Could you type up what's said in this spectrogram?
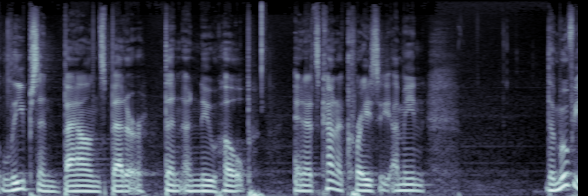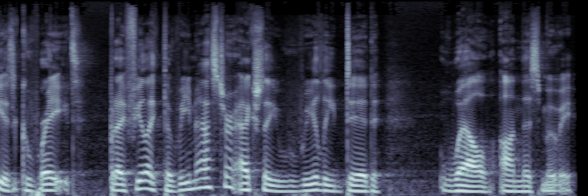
leaps and bounds better than A New Hope. And it's kind of crazy. I mean, the movie is great, but I feel like the remaster actually really did well on this movie.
